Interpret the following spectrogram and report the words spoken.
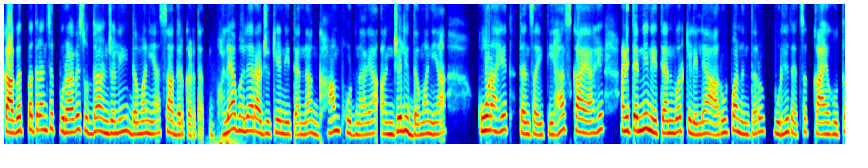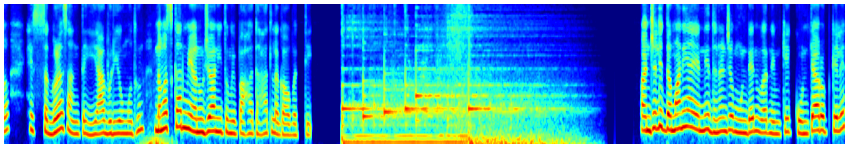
कागदपत्रांचे पुरावे सुद्धा अंजली दमानिया सादर करतात. भल्या भल्या राजकीय नेत्यांना घाम फोडणाऱ्या अंजली दमानिया कोण आहेत त्यांचा इतिहास काय आहे आणि त्यांनी नेत्यांवर केलेल्या आरोपानंतर पुढे त्याचं काय होतं हे सगळं सांगते या व्हिडिओमधून. नमस्कार मी अनुजा आणि तुम्ही पाहत आहात लगावबत्ती अंजली दमानिया यांनी धनंजय मुंडेंवर नेमके कोणते आरोप केलेत?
